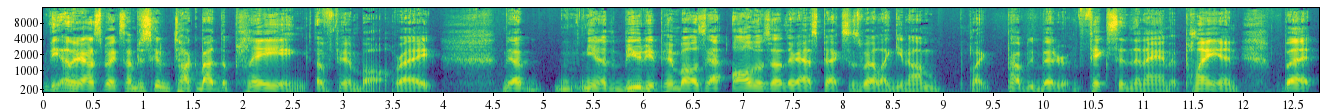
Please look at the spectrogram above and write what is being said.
the other aspects, I'm just going to talk about the playing of pinball, right? The you know the beauty of pinball has got all those other aspects as well. Like you know I'm like probably better at fixing than I am at playing, but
